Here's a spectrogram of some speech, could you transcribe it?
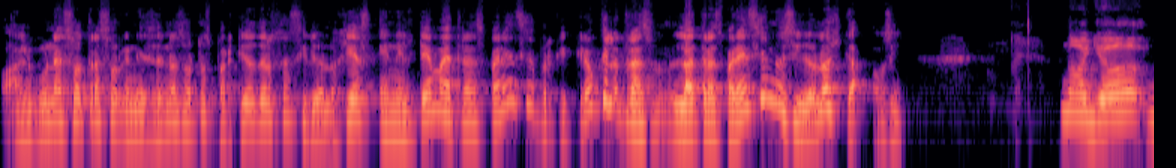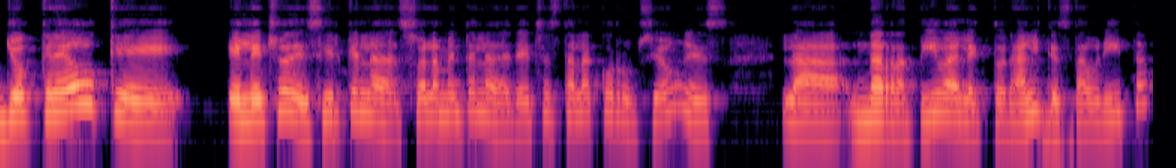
algunas otras organizaciones, otros partidos de otras ideologías en el tema de transparencia? Porque creo que la, trans, la transparencia no es ideológica, ¿o sí? No, yo, yo creo que el hecho de decir que en la, solamente en la derecha está la corrupción es la narrativa electoral que está ahorita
